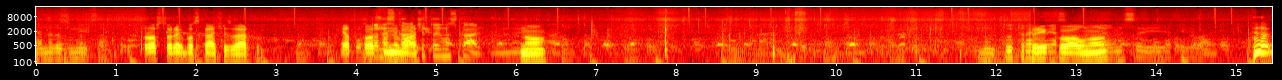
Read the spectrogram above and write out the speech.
Я, не розумію сам. Просто риба скаче зверху. Я такого Хто ще не не скаче, той москаль. Ну. Ну тут риба, Прикол, я ну.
